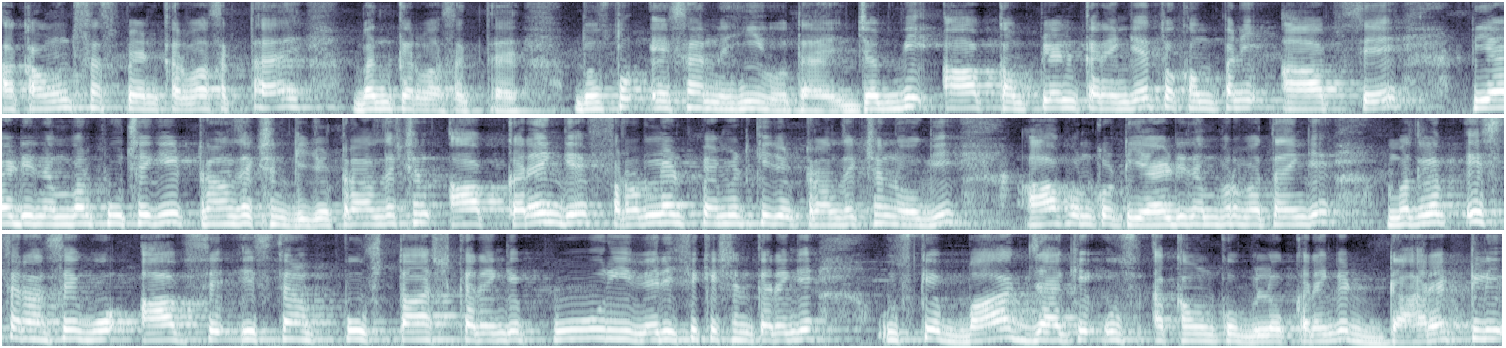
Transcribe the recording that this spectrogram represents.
अकाउंट सस्पेंड करवा सकता है, बंद करवा सकता है। दोस्तों, ऐसा नहीं होता है। जब भी आप कंप्लेन करेंगे तो कंपनी आपसे टीआईडी नंबर पूछेगी ट्रांजैक्शन की। जो ट्रांजैक्शन आप करेंगे फ्रॉडलेंट पेमेंट की जो ट्रांजैक्शन होगी, आप उनको टीआईडी नंबर बताएँगे। मतलब इस तरह से वो आपसे इस तरह पूछताछ करेंगे, पूरी वेरिफिकेशन करेंगे। उसके बाद जाके उस अकाउंट को ब्लॉक करेंगे। डायरेक्टली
